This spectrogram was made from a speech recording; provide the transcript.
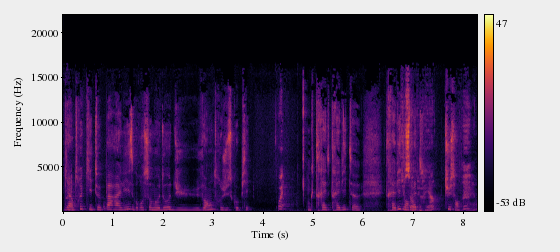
qui est un truc qui te paralyse grosso modo du ventre jusqu'au pied. Ouais. Donc, très, très vite, euh, très vite, Tu en sens fait. plus rien. Tu sens plus rien.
